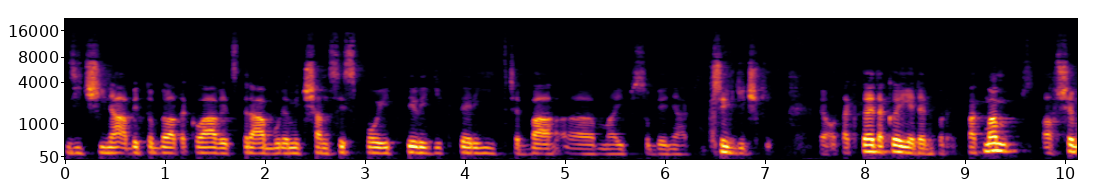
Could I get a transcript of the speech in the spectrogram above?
z Jíčína, aby to byla taková věc, která bude mít šanci spojit ty lidi, kteří třeba uh, mají v sobě nějaké křivdičky. Jo, tak to je takový jeden projekt. Pak mám ovšem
